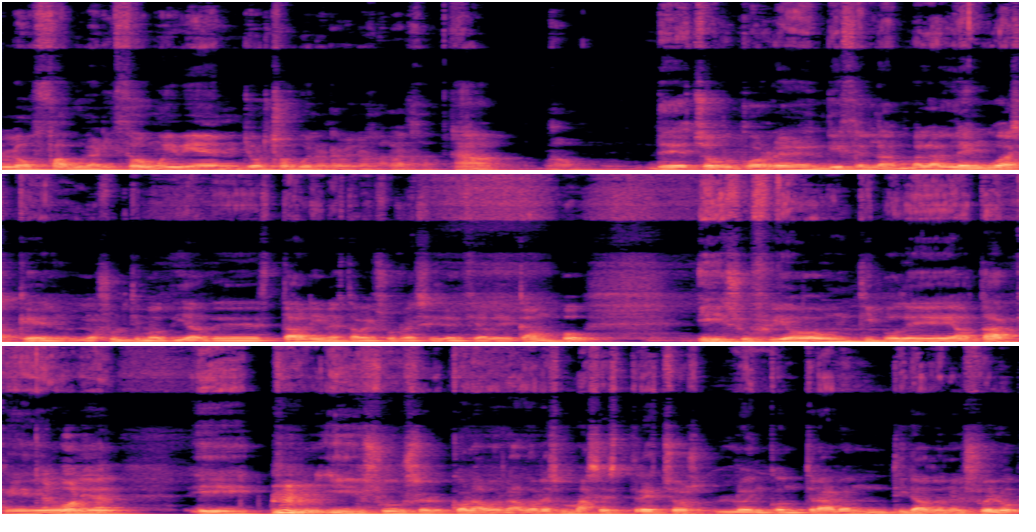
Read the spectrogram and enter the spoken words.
lo fabularizó muy bien George Orwell en Rebelión en la Granja. Ah. De hecho, corren, dicen las malas lenguas que en los últimos días de Stalin estaba en su residencia de campo y sufrió un tipo de ataque. y, sus colaboradores más estrechos lo encontraron tirado en el suelo,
